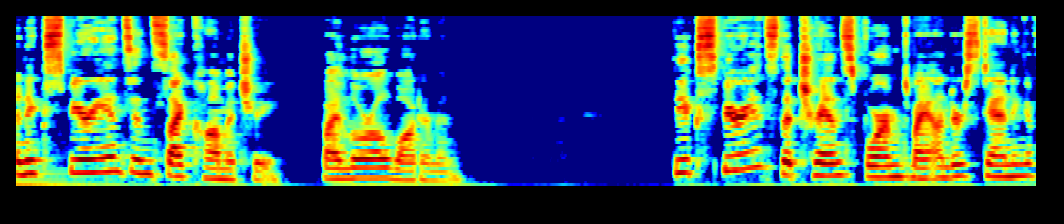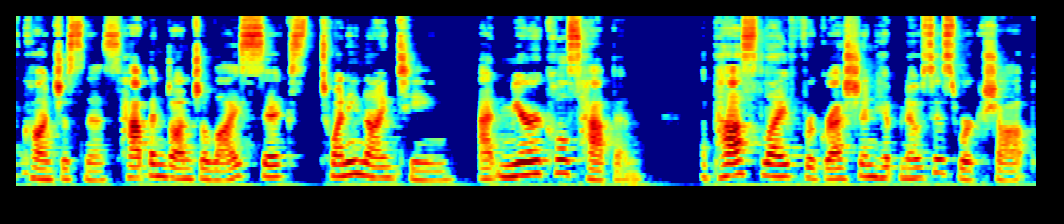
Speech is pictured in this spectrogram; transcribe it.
An Experience in Psychometry by Laurel Waterman. The experience that transformed my understanding of consciousness happened on July 6, 2019, at Miracles Happen, a past life regression hypnosis workshop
